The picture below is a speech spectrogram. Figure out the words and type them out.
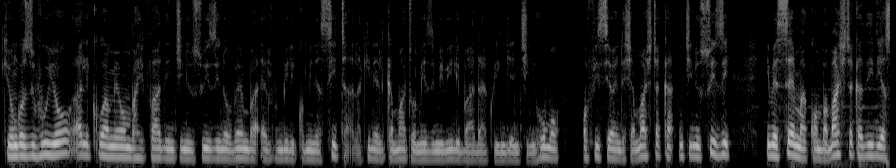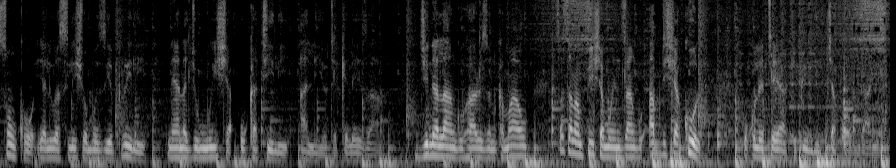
Kiongozi huyo alikuwa ameomba hifadhi nchini Uswizi Novemba 2016 lakini alikamatwa miezi miwili baada ya kuingia nchini humo. Ofisi ya waendesha mashtaka nchini Uswizi imesema kwamba mashtaka dhidi ya Sonko yaliwasilishwa mwezi Aprili na yanajumuisha ukatili aliyotekeleza. Jina langu Harrison Kamau. Sasa nampisha mwenzangu Abdi Shakur kukuletea kipindi cha Kwa Undani.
